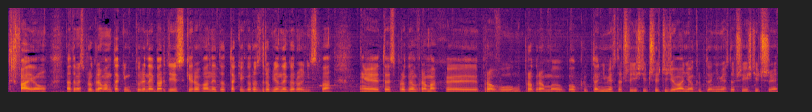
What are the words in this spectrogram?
trwają, natomiast programem takim, który najbardziej jest skierowany do takiego rozdrobnionego rolnictwa, y, to jest program w ramach y, PROW-u, program o, kryptonimie 133, czy działanie o kryptonimie 133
